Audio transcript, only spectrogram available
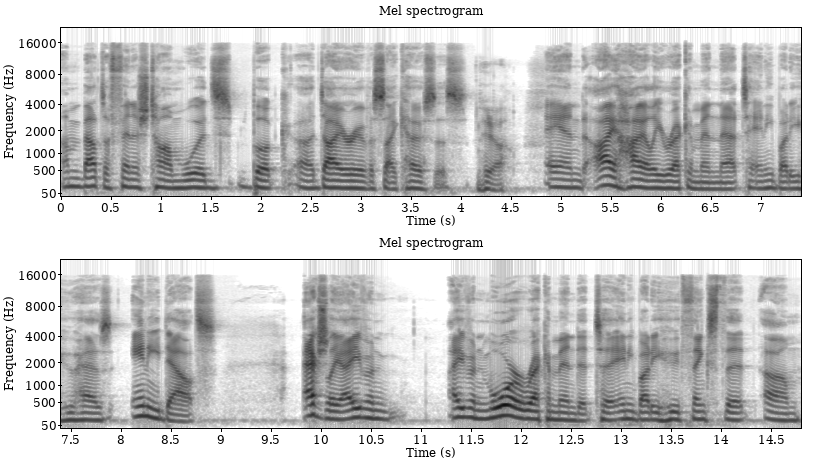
I'm about to finish Tom Woods' book, uh, Diary of a Psychosis, Yeah. and I highly recommend that to anybody who has any doubts. Actually, I even I even more recommend it to anybody who thinks that um,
